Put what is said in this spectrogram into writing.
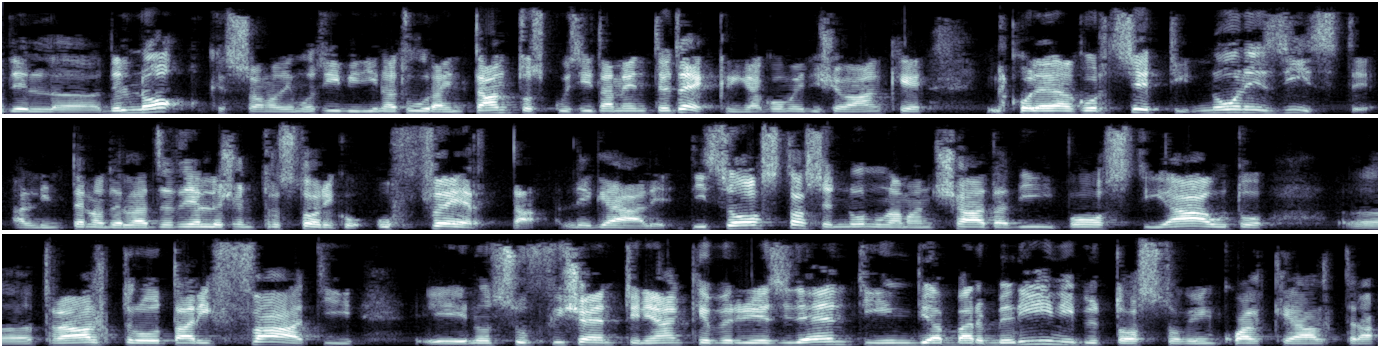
del, del, no, che sono dei motivi di natura intanto squisitamente tecnica, come diceva anche il collega Corsetti, non esiste all'interno della ZTL centro storico offerta legale di sosta se non una manciata di posti auto, Uh, tra l'altro tariffati e non sufficienti neanche per i residenti in via Barberini piuttosto che in qualche altra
